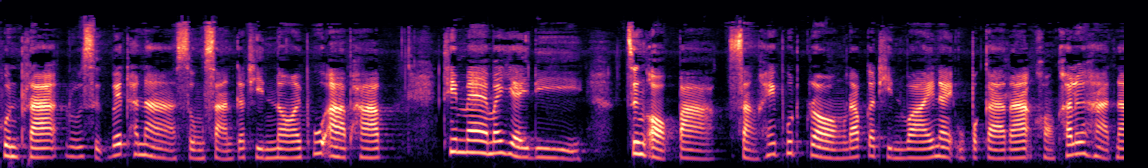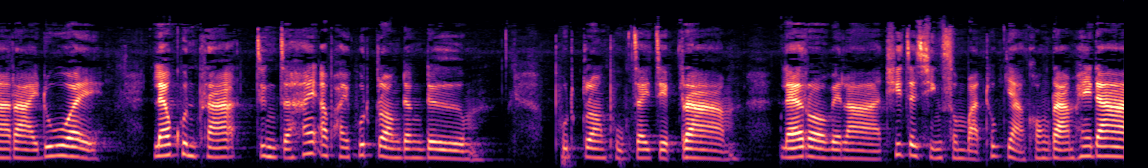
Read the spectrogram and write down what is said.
คุณพระรู้สึกเวทนาสงสารกระถินน้อยผู้อาภัพ ที่แม่ไม่ใยดี จึงออกปากสั่งให้พุทธกรองรับกระถินไว้ในอุปการะของข้าลือหาดนารายด้วย แล้วคุณพระจึงจะให้อภัยพุทธกรองดังเดิม พุทธกรองผูกใจเจ็บราม และรอเวลาที่จะชิงสมบัติทุกอย่างของรามให้ได้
